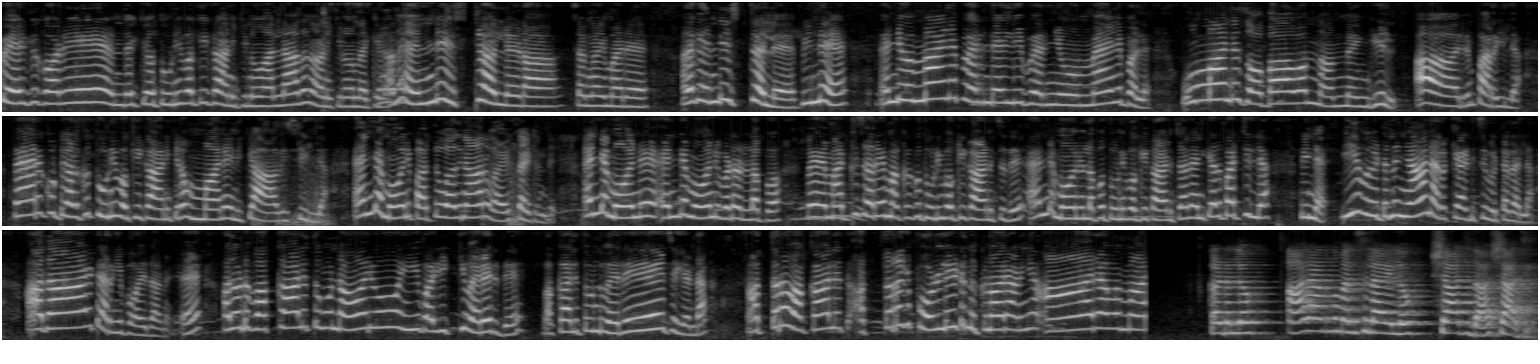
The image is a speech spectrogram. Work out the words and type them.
പേർക്ക് കൊറേ എന്തൊക്കെയോ തുണി പൊക്കി കാണിക്കണു അല്ലാതെ കാണിക്കണു എന്നൊക്കെ. അത് എന്റെ ഇഷ്ടമല്ലേടാ ചങ്ങായിമാരെ. അതൊക്കെ എന്റെ ഇഷ്ടല്ലേ പിന്നെ എന്റെ ഉമ്മാനെ പെരണ്ടല്ലി പറഞ്ഞു? ഉമ്മാനെ പോലെ. ഉമ്മാന്റെ സ്വഭാവം നന്നെങ്കിൽ ആരും പറയില്ല. പേരക്കുട്ടികൾക്ക് തുണി പൊക്കി കാണിക്കണ ഉമ്മാനെ എനിക്ക് ആവശ്യമില്ല. എന്റെ മോന് പത്ത് പതിനാറ് വയസ്സായിട്ടുണ്ട്. എന്റെ മോന് എന്റെ മോൻ ഇവിടെ ഉള്ളപ്പോ മറ്റു ചെറിയ മക്കൾക്ക് തുണി പൊക്കി കാണിച്ചത് എന്റെ മോനുള്ളപ്പോ തുണി പൊക്കി കാണിച്ചാൽ എനിക്കത് പറ്റില്ല. പിന്നെ ഈ വീട്ടിൽ നിന്ന് ഞാൻ ഇറക്കി അടിച്ചു വിട്ടതല്ല. അതായിട്ട് ഇറങ്ങി പോയതാണ് ഏഹ് അതുകൊണ്ട് വക്കാലത്തും കൊണ്ട് ആരോ ഈ വഴിക്ക് വരരുത്. വക്കാലത്തും കൊണ്ട് വരേ ചെയ്യണ്ട. അത്ര വക്കാലത്ത് അത്രയ്ക്ക് പൊള്ളിയിട്ട് നിൽക്കുന്നവരാണെങ്കിൽ ആരവന്മാർ കണ്ടല്ലോ? ആരാണെന്ന് മനസ്സിലായല്ലോ? ഷാജിദ ഷാജി.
